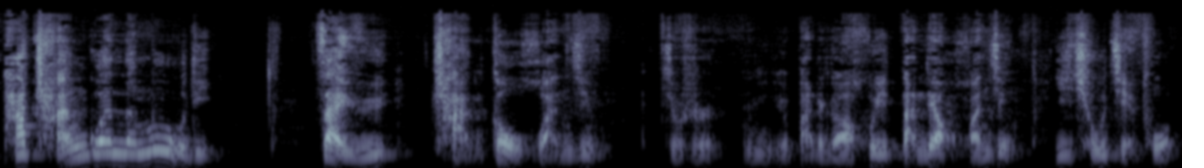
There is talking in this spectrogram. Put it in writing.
他禅观的目的在于产垢环境，就是你把这个灰掸掉，环境以求解脱。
